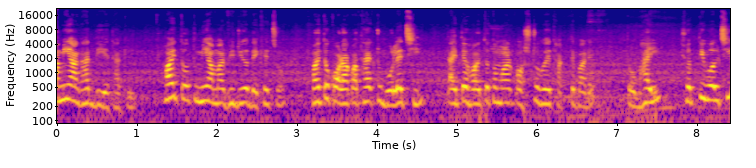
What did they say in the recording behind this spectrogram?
আমি আঘাত দিয়ে থাকি, হয়তো তুমি আমার ভিডিও দেখেছ, হয়তো কড়া কথা একটু বলেছি, তাইতে হয়তো তোমার কষ্ট হয়ে থাকতে পারে। তো ভাই, সত্যি বলছি,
